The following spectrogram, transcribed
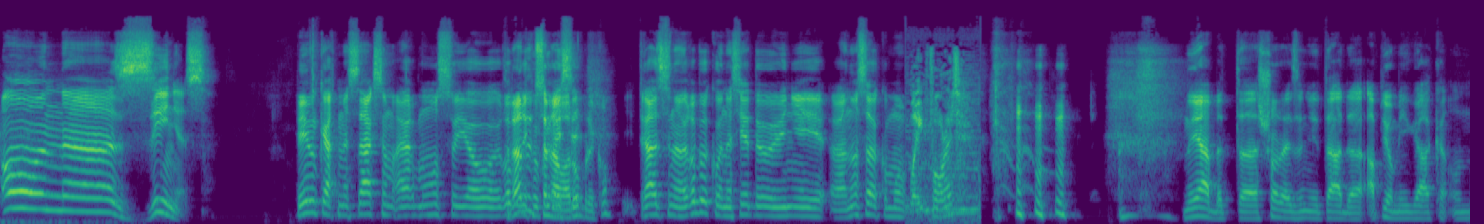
Un uh, ziņas. Pirmkārt, mēs sāksim ar mūsu jau rubriku. Tradicionālo es- rubriku. Tradicionālo rubriku, un es iedodu viņai uh, nosaukumu. Wait for it. Nu jā, bet šoreiz viņa ir tāda apjomīgāka un,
